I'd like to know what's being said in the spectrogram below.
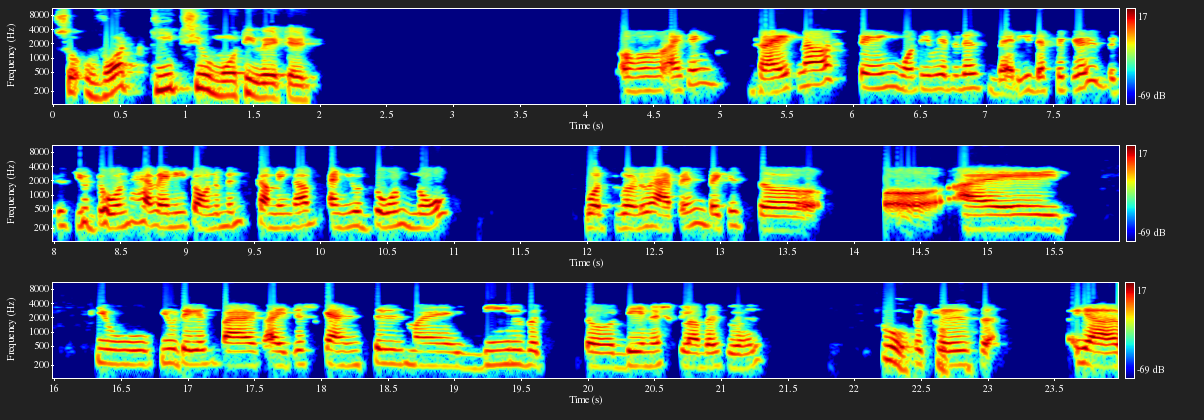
So, what keeps you motivated? Uh, I think right now staying motivated is very difficult because you don't have any tournaments coming up and you don't know what's going to happen because uh, uh, I few few days back I just cancelled my deal with the Danish club as well. Oh, because yeah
